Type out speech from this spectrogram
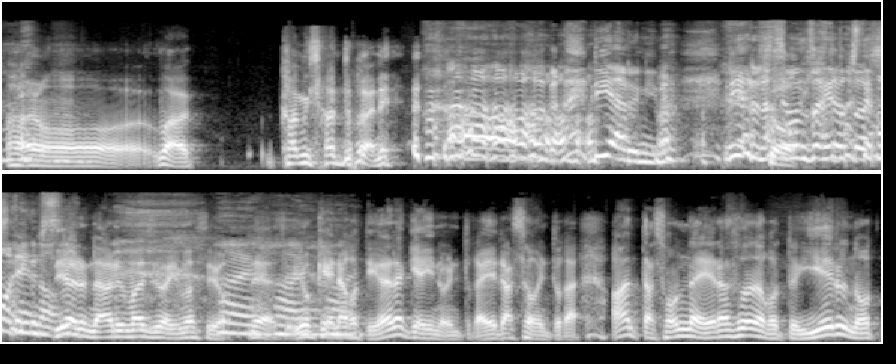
あのーまあ、かみさんとかね。リアルにね。リアルな存在としてもいるの。リアルなアルマジロはいますよ。ね、はいはいはい余計なこと言わなきゃいいのにとか、偉そうにとか、あんたそんな偉そうなこと言えるの？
